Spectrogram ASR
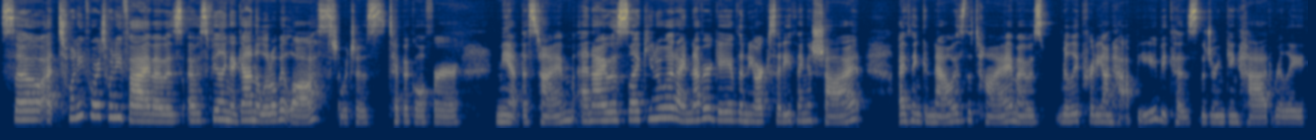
So at 24, 25, I was I was feeling again a little bit lost, which is typical for me at this time. And I was like, you know what? I never gave the New York City thing a shot. I think now is the time. I was really pretty unhappy because the drinking had really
